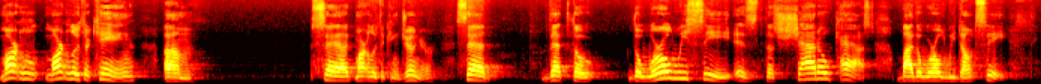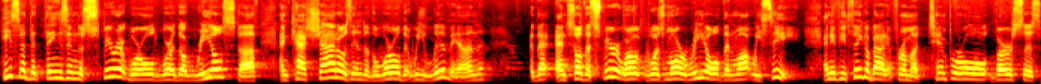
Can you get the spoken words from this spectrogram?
Martin, Martin Luther King um, said, Martin Luther King Jr. said that the, the world we see is the shadow cast by the world we don't see. He said that things in the spirit world were the real stuff and cast shadows into the world that we live in that, and so the spirit world was more real than what we see. And if you think about it from a temporal versus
